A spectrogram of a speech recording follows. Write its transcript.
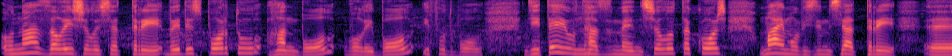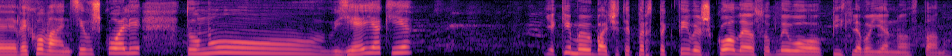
У нас залишилося три види спорту: гандбол, волейбол і футбол. Дітей у нас зменшило також. Маємо 83 е, вихованці в школі, тому є як є. Якими ви бачите перспективи школи, особливо після воєнного стану?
